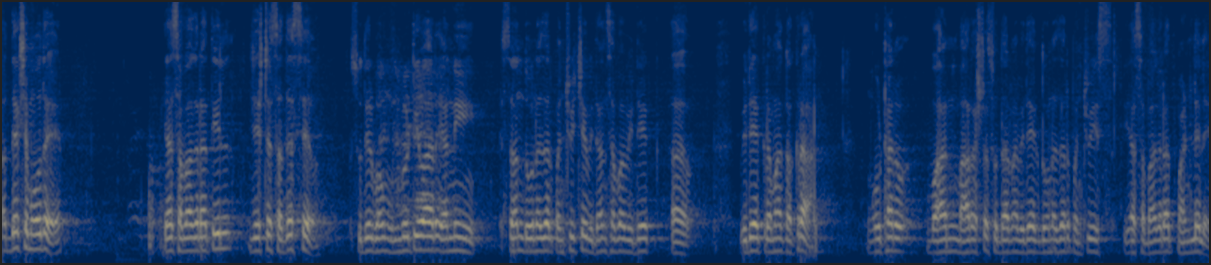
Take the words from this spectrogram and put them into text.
अध्यक्ष महोदय या सभागृहातील ज्येष्ठ सदस्य सुधीरभाऊ मुनगोटीवार यांनी सन दोन हजार पंचवीसचे विधानसभा विधेयक विधेयक क्रमांक अकरा मोठार वाहन महाराष्ट्र सुधारणा विधेयक दोन हजार पंचवीस या सभागृहात मांडलेले.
